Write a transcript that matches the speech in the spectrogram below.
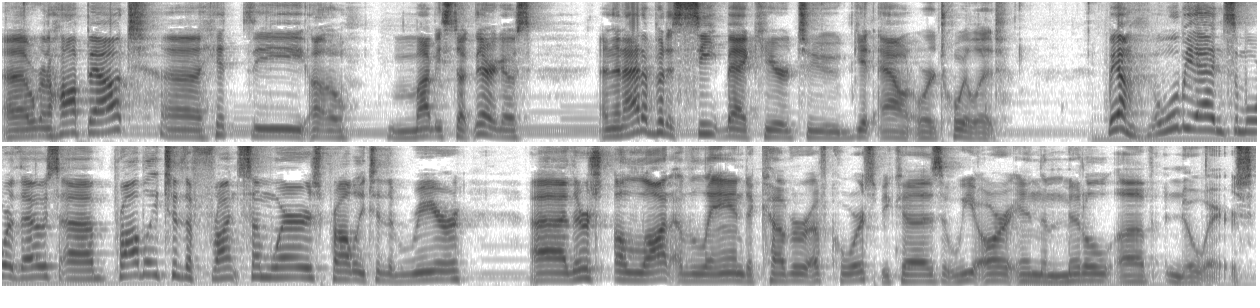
Uh, we're gonna hop out, uh, hit the, uh oh might be stuck, there it goes. And then I had to put a seat back here to get out, or a toilet. But yeah, we'll be adding some more of those, uh, probably to the front somewheres, probably to the rear. Uh, there's a lot of land to cover, of course, because we are in the middle of nowheres.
